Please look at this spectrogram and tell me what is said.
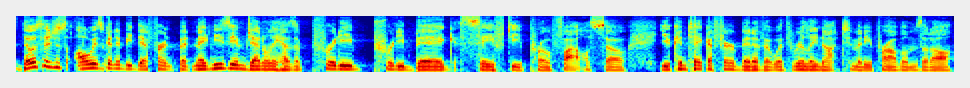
dosage is always going to be different, but magnesium generally has a pretty pretty big safety profile. So you can take a fair bit of it with really not too many problems at all.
